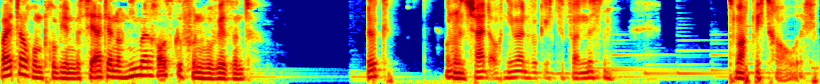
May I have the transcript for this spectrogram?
weiter rumprobieren. Bisher hat ja noch niemand rausgefunden, wo wir sind. Glück. Und uns scheint auch niemand wirklich zu vermissen. Das macht mich traurig.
